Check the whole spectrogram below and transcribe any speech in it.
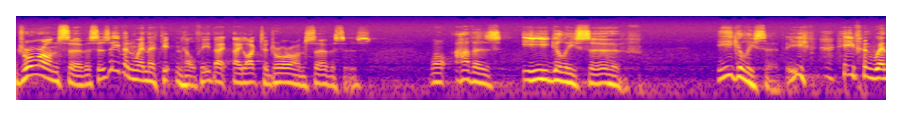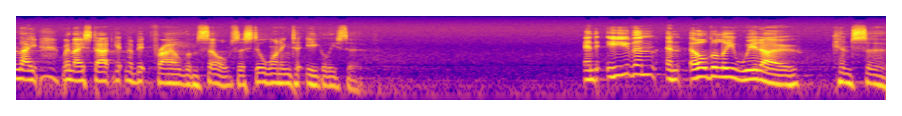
draw on services, even when they're fit and healthy, they, they like to draw on services while others eagerly serve. Eagerly serve. Even when they, when they start getting a bit frail themselves, they're still wanting to eagerly serve. And even an elderly widow can serve.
